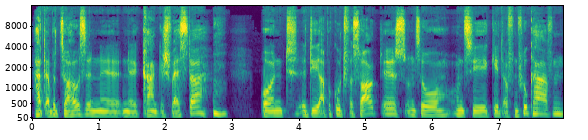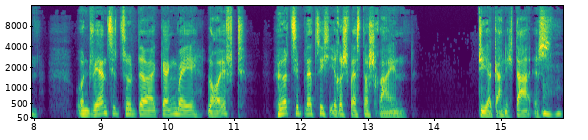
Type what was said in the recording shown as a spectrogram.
hat aber zu Hause eine, eine kranke Schwester. Mhm. Und die aber gut versorgt ist und so. Und sie geht auf den Flughafen. Und während sie zu der Gangway läuft, hört sie plötzlich ihre Schwester schreien, die ja gar nicht da ist. Mhm.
